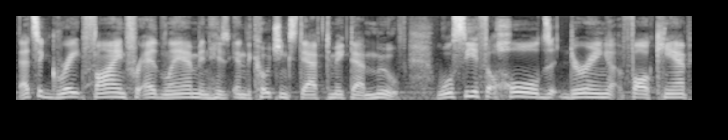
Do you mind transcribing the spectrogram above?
that's a great find for Ed Lamb and his and the coaching staff to make that move. We'll see if it holds during fall camp.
